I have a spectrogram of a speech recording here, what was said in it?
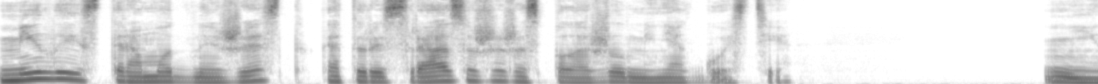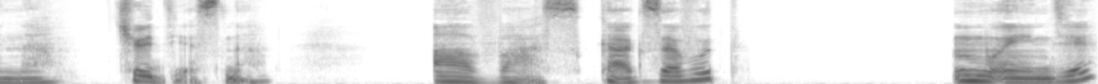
милый и старомодный жест, который сразу же расположил меня к гости. «Нина, чудесно. А вас как зовут?» «Мэнди»,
